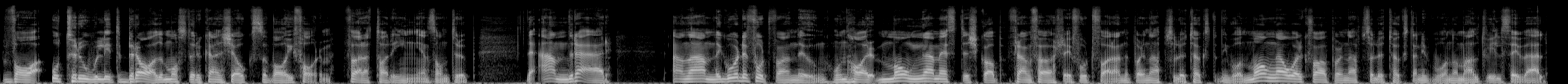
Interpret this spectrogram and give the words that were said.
vara otroligt bra. Då måste du kanske också vara i form för att ta dig in i en sån trupp. Det andra är Anna Andegård är fortfarande ung. Hon har många mästerskap framför sig fortfarande på den absolut högsta nivån. Många år kvar på den absolut högsta nivån om allt vill sig väl.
